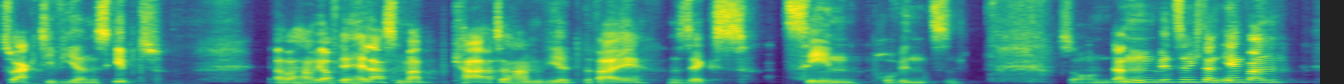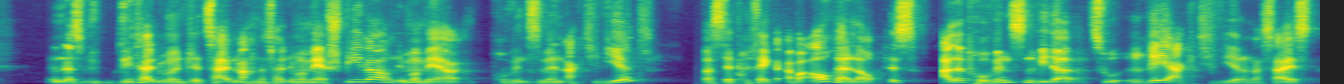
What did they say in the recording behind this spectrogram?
zu aktivieren. Es gibt, was haben wir auf der Hellas-Map-Karte? Haben wir drei, sechs, zehn Provinzen. So, und dann wird es nämlich dann irgendwann, und das wird halt über die Zeit machen, das halt immer mehr Spieler und immer mehr Provinzen werden aktiviert. Was der Präfekt aber auch erlaubt ist, alle Provinzen wieder zu reaktivieren. Das heißt,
